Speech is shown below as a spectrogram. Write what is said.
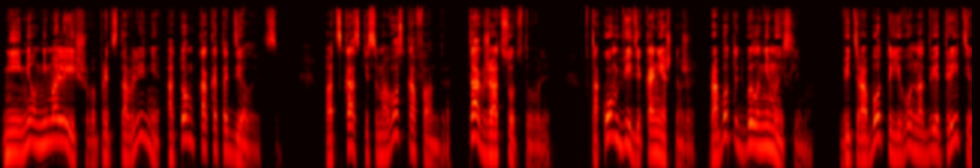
не имел ни малейшего представления о том, как это делается. Подсказки самого скафандра также отсутствовали. В таком виде, конечно же, работать было немыслимо. Ведь работа его на две трети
